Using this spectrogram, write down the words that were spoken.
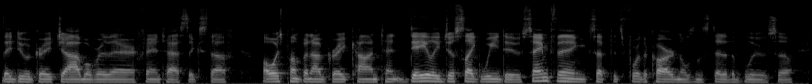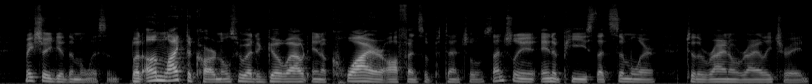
They do a great job over there. Fantastic stuff. Always pumping out great content daily, just like we do. Same thing, except it's for the Cardinals instead of the Blues. So make sure you give them a listen. But unlike the Cardinals, who had to go out and acquire offensive potential, essentially in a piece that's similar to the Ryan O'Reilly trade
